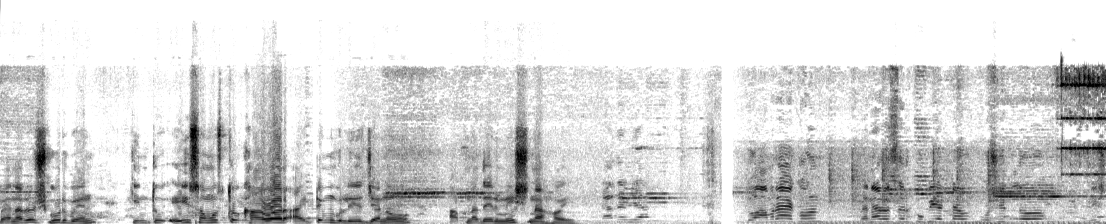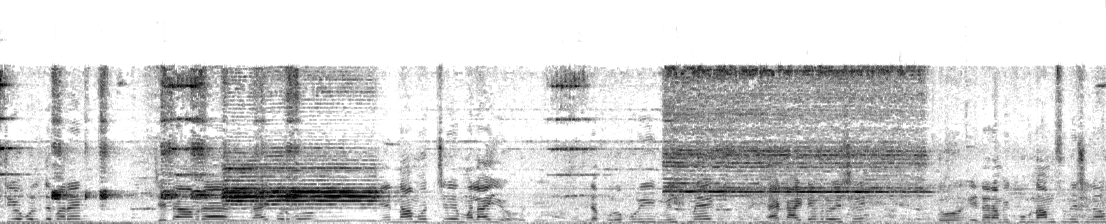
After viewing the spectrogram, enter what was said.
বেনারস ঘুরবেন, কিন্তু এই সমস্ত খাওয়ার আইটেমগুলি যেন আপনাদের মিস না হয়। তো আমরা এখন বেনারসের খুবই একটা প্রসিদ্ধ, মিষ্টিও বলতে পারেন, যেটা আমরা ট্রাই করব। এর নাম হচ্ছে মালাইও। এটা পুরোপুরি মিল্ক মেড এক আইটেম রয়েছে। তো এটার আমি খুব নাম শুনেছিলাম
